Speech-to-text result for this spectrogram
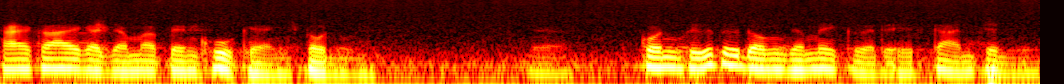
คล้ายๆกับจะมาเป็นคู่แข่งตนนะคนถือตือดงจะไม่เกิดเหตุการณ์เช่นนี้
